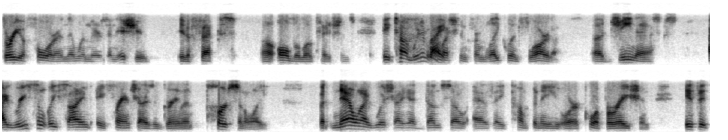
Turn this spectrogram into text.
three or four, and then when there's an issue, it affects uh, all the locations. Hey, Tom, we have a right. question from Lakeland, Florida. Uh, Gene asks, I recently signed a franchise agreement personally. but now I wish I had done so as a company or a corporation. Is it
